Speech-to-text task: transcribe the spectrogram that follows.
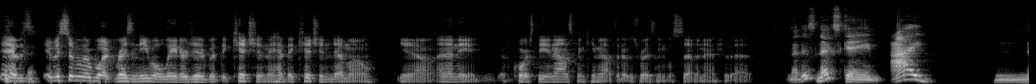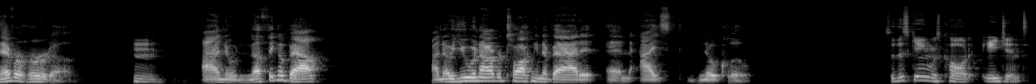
Yeah, it was it was similar to what Resident Evil later did with the kitchen. They had the kitchen demo, you know, and then they, of course, the announcement came out that it was Resident Evil Seven after that. Now, this next game I never heard of. Hmm. I know nothing about. I know you and I were talking about it, and I no clue. So this game was called Agent,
